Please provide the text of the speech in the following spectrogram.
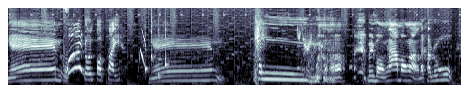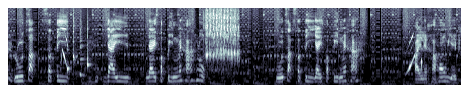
แงนว้ายโดนตบใส่แงนตูมไม่มองหน้ามองหลังนะคะ ลูก รู้จักสตรีใยใยสปินไหมคะ ลูก รู้จักสตรีใยสปินไหมคะ ไปเลยค่ะ ห้อง VIP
